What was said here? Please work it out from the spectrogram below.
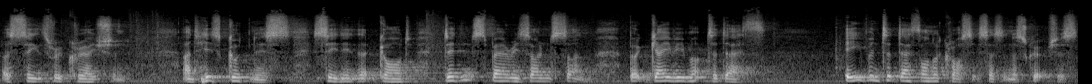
as seen through creation, and his goodness seen in that God didn't spare his own son, but gave him up to death even to death on a cross, it says in the scriptures,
